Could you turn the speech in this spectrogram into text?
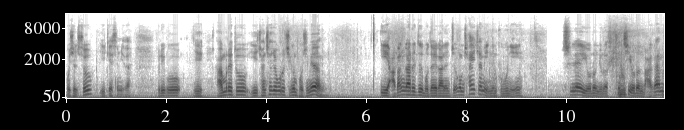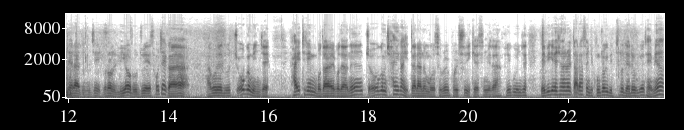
보실 수 있겠습니다. 그리고 이 아무래도 이 전체적으로 지금 보시면 이 아방가르드 모델과는 조금 차이점이 있는 부분이 실내 요런 요런 스티치 요런 마감재라든지 요런 리어 로드의 소재가 아무래도 조금 이제 하이트림 모델보다는 조금 차이가 있다라는 모습을 볼 수 있겠습니다. 그리고 이제 내비게이션을 따라서 이제 공조기 밑으로 내려오게 되면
